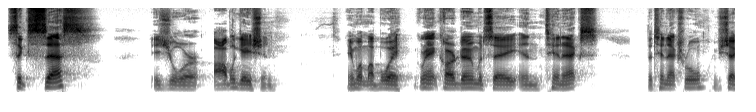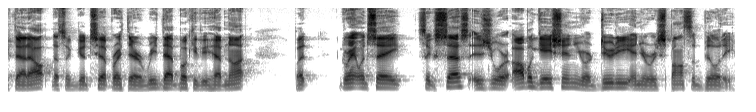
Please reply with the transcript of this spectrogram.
Success is your obligation. And what my boy Grant Cardone would say in 10X, the 10X rule, if you check that out, that's a good tip right there. Read that book if you have not. But Grant would say success is your obligation, your duty, and your responsibility.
